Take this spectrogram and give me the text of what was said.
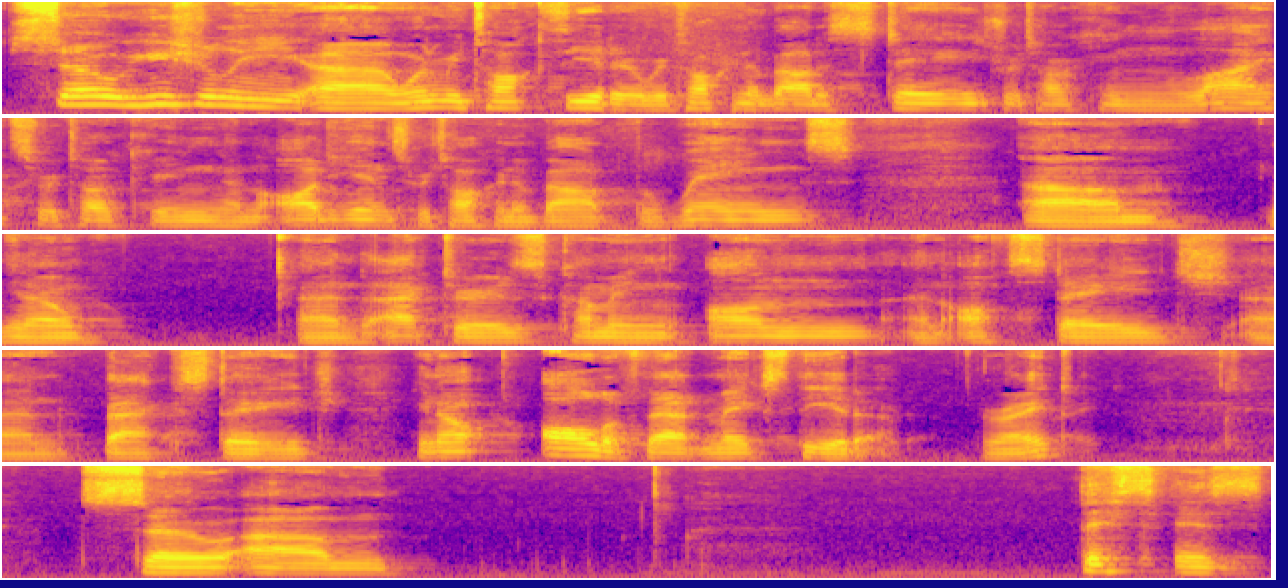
So, usually uh, when we talk theater, we're talking about a stage, we're talking lights, we're talking an audience, we're talking about the wings, um, you know, and actors coming on and off stage and backstage. You know, all of that makes theater, right? So, um, this is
